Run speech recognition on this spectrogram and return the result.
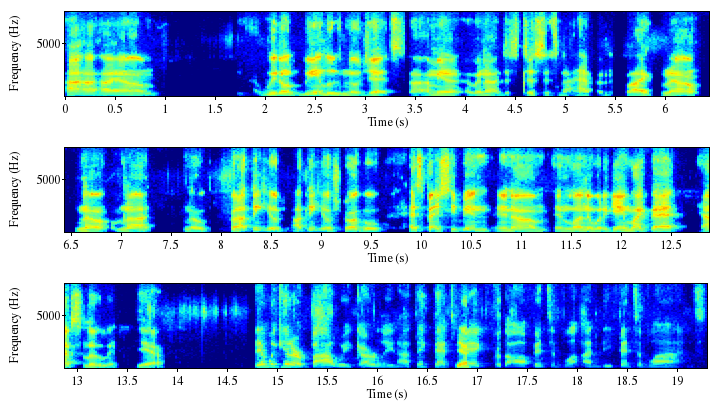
I, I, um, we don't, we ain't losing no Jets. I mean, we're not. This, this is not happening. Like, no, no, I'm not. No, but I think he'll. I think he'll struggle, especially being in um in London with a game like that. Absolutely, yeah. Then we get our bye week early, and I think that's yep. big for the offensive and defensive lines.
